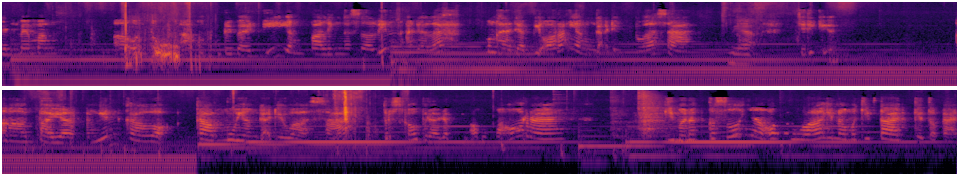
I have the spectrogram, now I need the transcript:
dan memang uh, untuk aku pribadi yang paling ngeselin adalah menghadapi orang yang nggak dewasa ya jadi uh, bayangin kalau kamu yang nggak dewasa terus kau berhadapan sama orang gimana keselnya orang lain sama kita gitu kan?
